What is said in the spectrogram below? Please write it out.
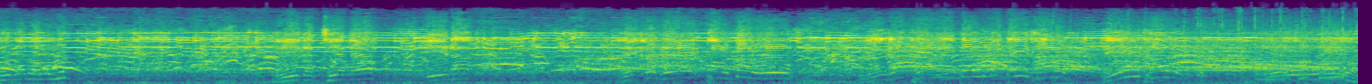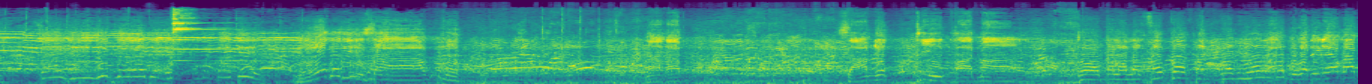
ดูกันเอาอาวุธดีกันเชียงแล้วดีนะเด็กก็เทเข้าเป้า ยเด็กปาร์ตี้ยกที่สามหมดนะครับสามยกที่ผ่านมาก็ตลาดหลักทรัพย์ก็ตัดบอลอีกแล้วนะคครัรับบปกติแล้วครับ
